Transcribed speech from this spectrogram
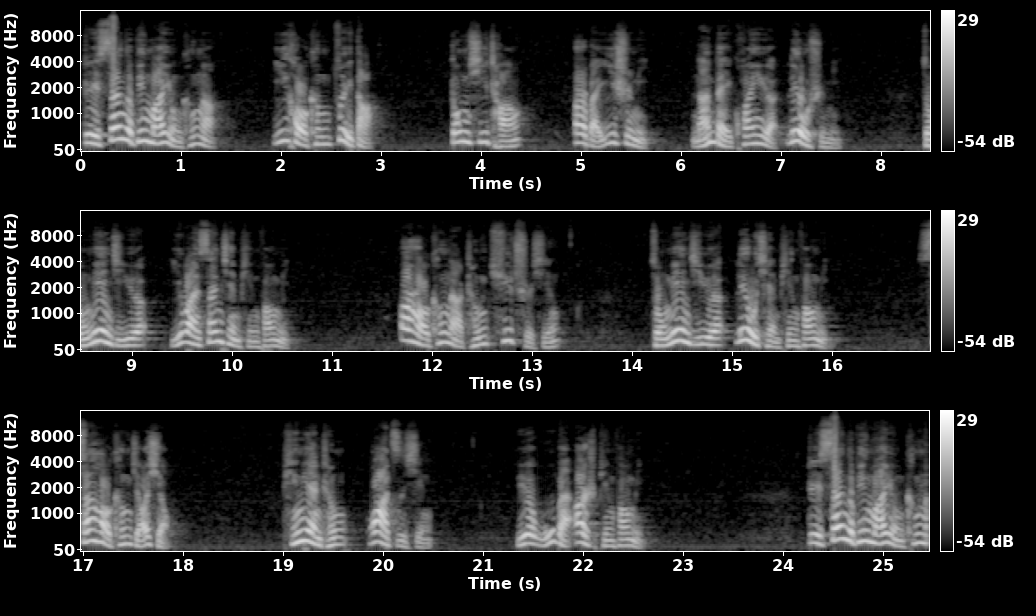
这三个兵马俑坑呢，一号坑最大，东西长二百一十米，南北宽约六十米，总面积约一万三千平方米。二号坑呢呈曲尺形，总面积约六千平方米。三号坑较小，平面呈袜字形，约五百二十平方米。这三个兵马俑坑呢。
